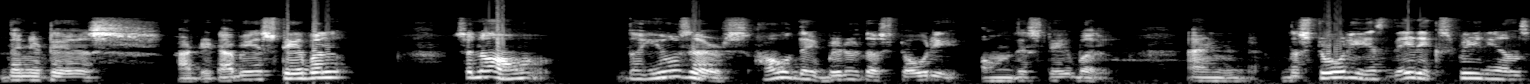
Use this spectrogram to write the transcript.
then it is a database table. So now the users how they build the story on this table. And the story is their experience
